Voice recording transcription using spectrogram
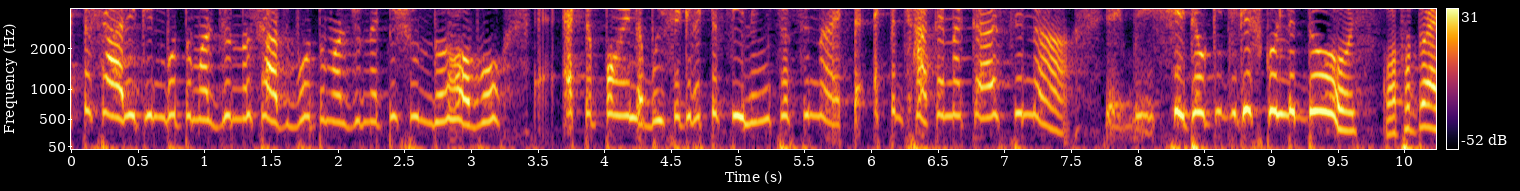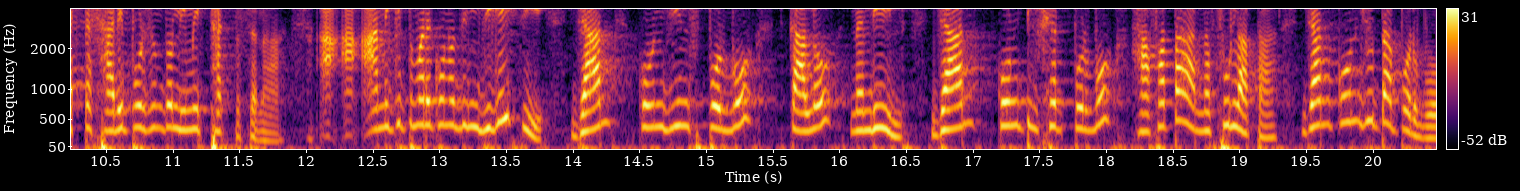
একটা শাড়ি কিনবো, তোমার জন্য সাজবো, তোমার জন্য একটু সুন্দর হব। একটা পয়লা বৈশাখের একটা ফিলিংস আছে না? একটা না সেটাও কি জিজ্ঞেস করলে দোষ? কথা তো একটা শাড়ি পর্যন্ত লিমিট থাকতেছে না। আমি কি তোমারে কোনোদিন জিজ্ঞেসি? জান, কোন জিন্স পরবো, কালো না নীল? জান কোন টি শার্ট পরবো? হাফাতা না ফুলাতা? জান কোন জুতা পরবো?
